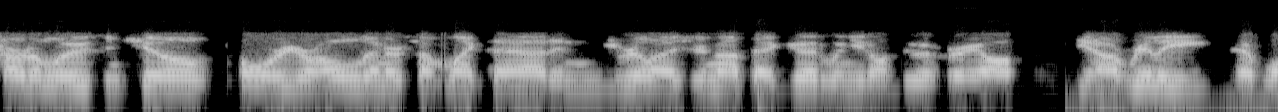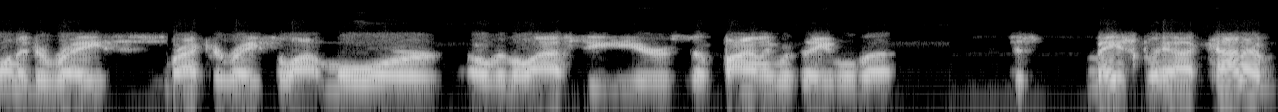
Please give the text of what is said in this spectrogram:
turn them loose and kill four you're holding or something like that, and you realize you're not that good when you don't do it very often you know, I really have wanted to race, bracket race a lot more over the last few years. So finally was able to just basically, I kind of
